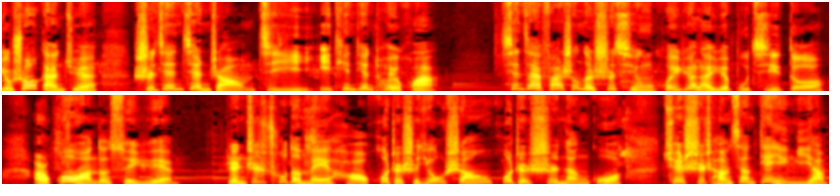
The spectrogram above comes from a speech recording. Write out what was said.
有时候感觉时间渐长，记忆一天天退化，现在发生的事情会越来越不记得，而过往的岁月。人之初的美好，或者是忧伤，或者是难过，却时常像电影一样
